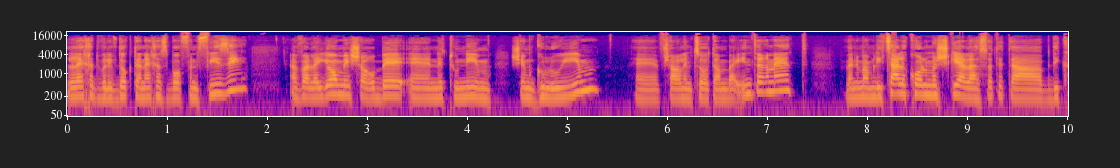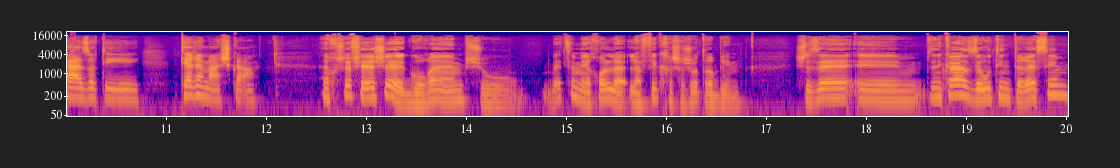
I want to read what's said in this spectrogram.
ללכת ולבדוק את הנכס באופן פיזי, אבל היום יש הרבה נתונים שהם גלויים, אפשר למצוא אותם באינטרנט, ואני ממליצה לכל משקיע לעשות את הבדיקה הזאת טרם ההשקעה. אני חושב שיש אה, גורם שהוא בעצם יכול להפיק חששות רבים, שזה אה, זה נקרא זהות אינטרסים,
